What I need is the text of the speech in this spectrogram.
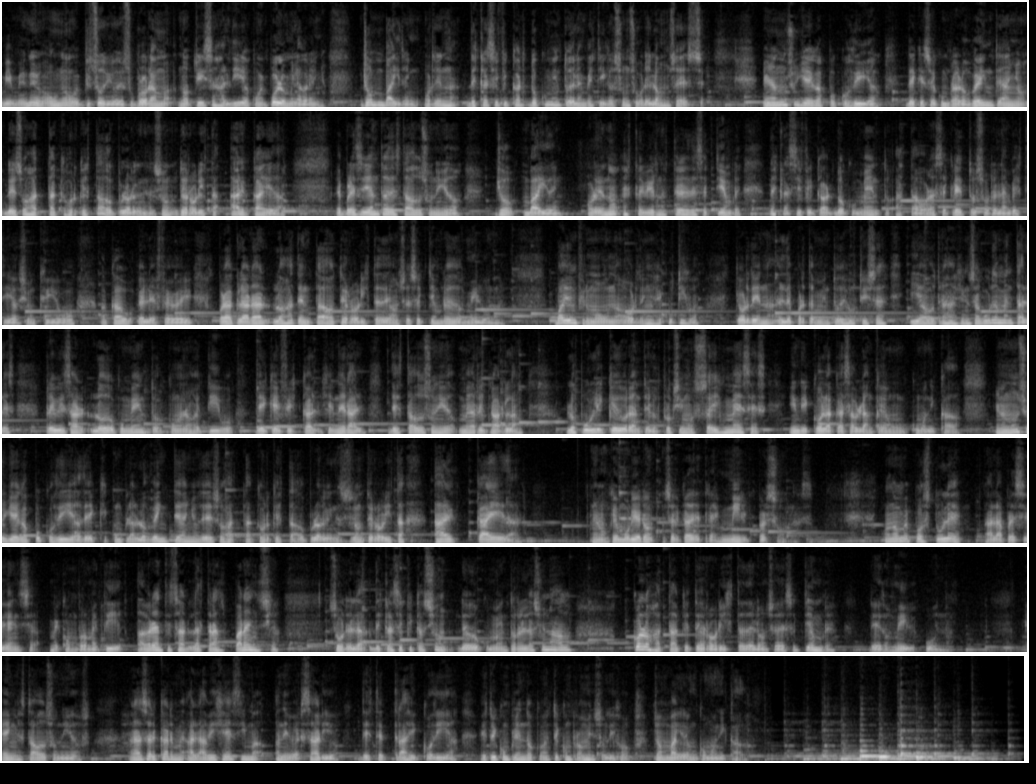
Bienvenido a un nuevo episodio de su programa Noticias al Día con el pueblo milagreño. John Biden ordena desclasificar documentos de la investigación sobre el 11S. El anuncio llega a pocos días de que se cumplan los 20 años de esos ataques orquestados por la organización terrorista Al Qaeda. El presidente de Estados Unidos, Joe Biden, ordenó este viernes 3 de septiembre desclasificar documentos hasta ahora secretos sobre la investigación que llevó a cabo el FBI para aclarar los atentados terroristas de 11 de septiembre de 2001. Biden firmó una orden ejecutiva que ordena al Departamento de Justicia y a otras agencias gubernamentales revisar los documentos con el objetivo de que el fiscal general de Estados Unidos, Merrick Garland, los publique durante los próximos seis meses, indicó la Casa Blanca en un comunicado. El anuncio llega pocos días de que cumplan los 20 años de esos ataques orquestados por la organización terrorista Al Qaeda, en los que murieron cerca de 3.000 personas. Cuando me postulé a la presidencia, me comprometí a garantizar la transparencia sobre la desclasificación de documentos relacionados con los ataques terroristas del 11 de septiembre de 2001 en Estados Unidos. Al acercarme a la vigésima aniversario de este trágico día, estoy cumpliendo con este compromiso, dijo John Biden en un comunicado.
